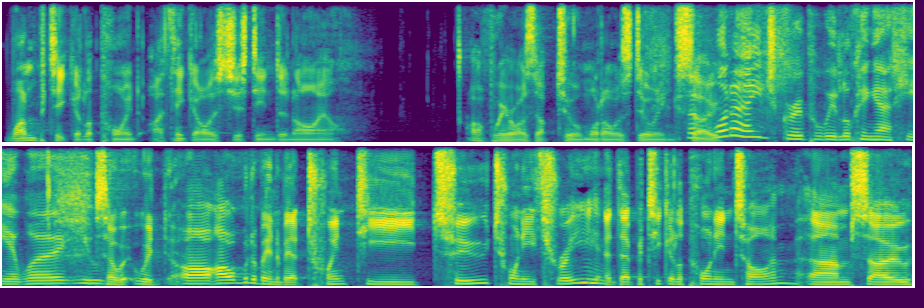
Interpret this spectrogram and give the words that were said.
one particular point, I think I was just in denial of where I was up to and what I was doing. So, So, what age group are we looking at here? Were you? so it would, oh, I would have been about 22, 23 at that particular point in time. Um, so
